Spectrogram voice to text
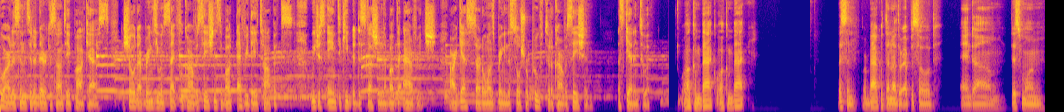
You are listening to the Derek Asante podcast, the show that brings you insightful conversations about everyday topics. We just aim to keep the discussion above the average. Our guests are the ones bringing the social proof to the conversation. Let's get into it. Welcome back. Welcome back. Listen, we're back with another episode, and um, this one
